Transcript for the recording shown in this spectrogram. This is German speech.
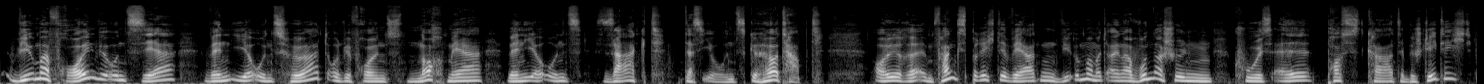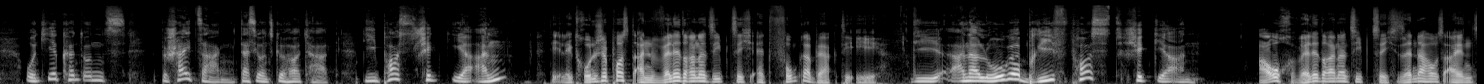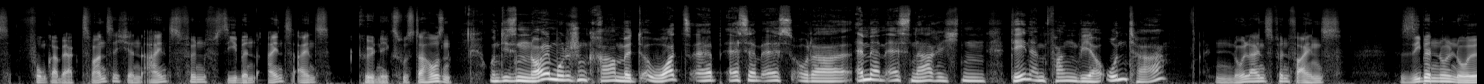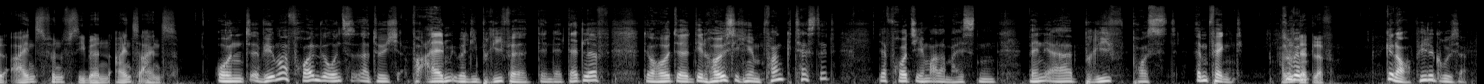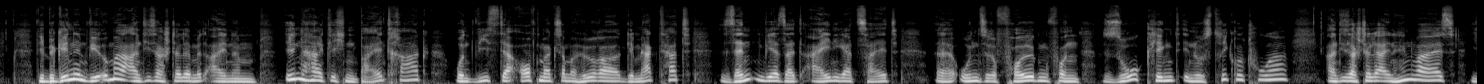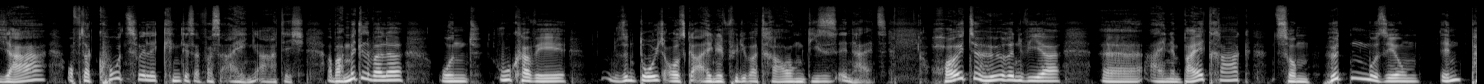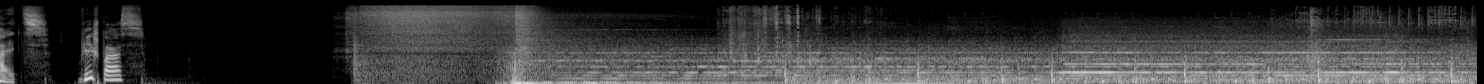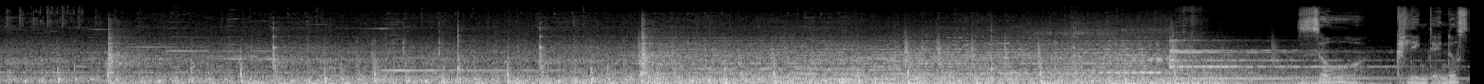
Wie immer freuen wir uns sehr, wenn ihr uns hört und wir freuen uns noch mehr, wenn ihr uns sagt, dass ihr uns gehört habt. Eure Empfangsberichte werden wie immer mit einer wunderschönen QSL-Postkarte bestätigt und ihr könnt uns Bescheid sagen, dass ihr uns gehört habt. Die Post schickt ihr an die elektronische Post an welle370.funkerberg.de. Die analoge Briefpost schickt ihr an. Auch Welle 370, Senderhaus 1, Funkerberg 20 in 15711 Königs Wusterhausen. Und diesen neumodischen Kram mit WhatsApp, SMS oder MMS-Nachrichten, den empfangen wir unter 0151 700 15711. Und wie immer freuen wir uns natürlich vor allem über die Briefe, denn der Detlef, der heute den häuslichen Empfang testet, der freut sich am allermeisten, wenn er Briefpost empfängt. Hallo Detlef. Genau, viele Grüße. Wir beginnen wie immer an dieser Stelle mit einem inhaltlichen Beitrag und wie es der aufmerksame Hörer gemerkt hat, senden wir seit einiger Zeit äh, unsere Folgen von So klingt Industriekultur. An dieser Stelle ein Hinweis, ja, auf der Kurzwelle klingt es etwas eigenartig, aber Mittelwelle und UKW sind durchaus geeignet für die Übertragung dieses Inhalts. Heute hören wir äh, einen Beitrag zum Hüttenmuseum in Peitz. Viel Spaß!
